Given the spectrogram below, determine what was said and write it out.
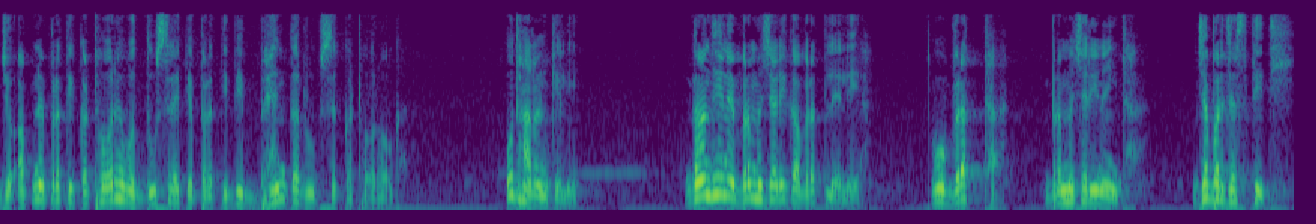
जो अपने प्रति कठोर है, वो दूसरे के प्रति भी भयंकर रूप से कठोर होगा। उदाहरण के लिए, गांधी ने ब्रह्मचरी का व्रत ले लिया। वो व्रत था ब्रह्मचरी नहीं था। ज़बरदस्ती थी,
